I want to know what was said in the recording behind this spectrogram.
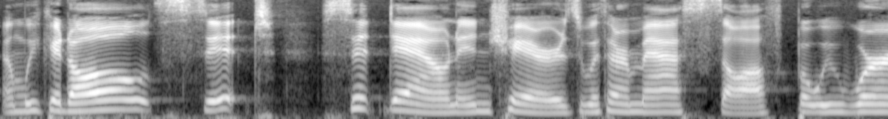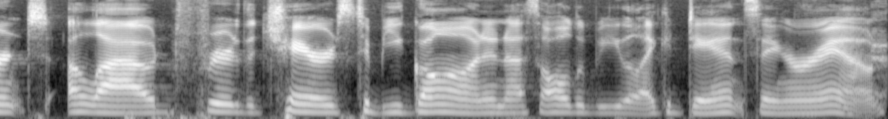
and we could all sit sit down in chairs with our masks off, but we weren't allowed for the chairs to be gone and us all to be like dancing around.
